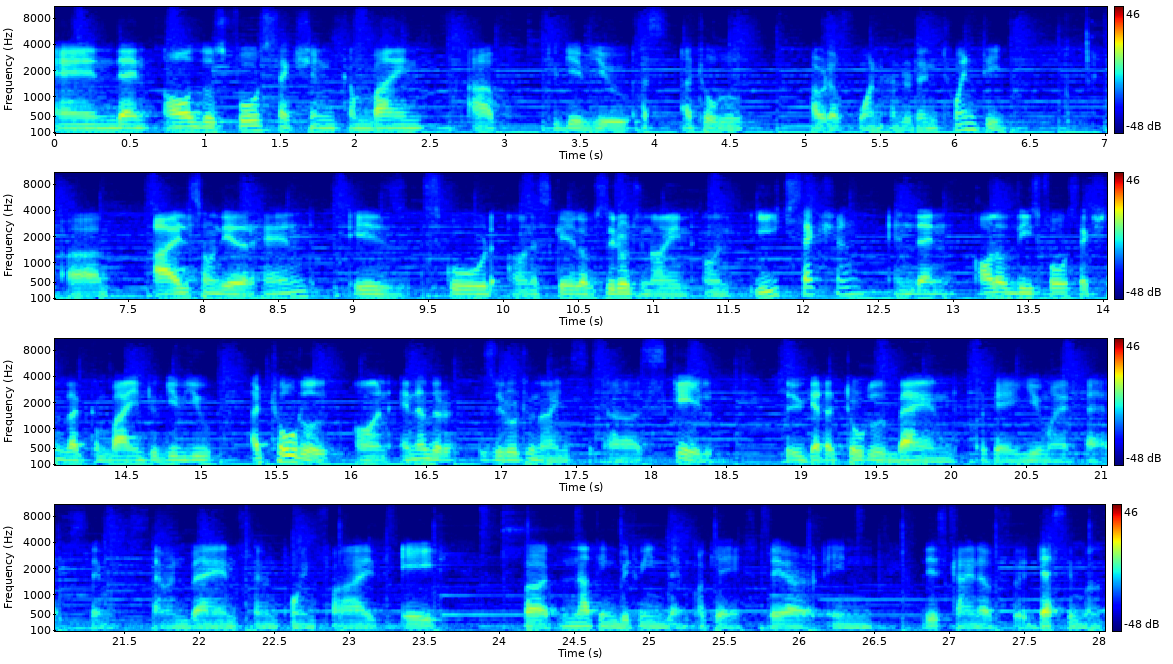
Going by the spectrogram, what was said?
and then all those four sections combine up to give you a, a total out of 120. Uh, IELTS on the other hand is scored on a scale of 0 to 9 on each section and then all of these four sections are combined to give you a total on another 0 to 9 uh, scale. So you get a total band. Okay, you might have seven, seven bands, 7.5, 8, but nothing between them. Okay, so they are in this kind of decimal.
